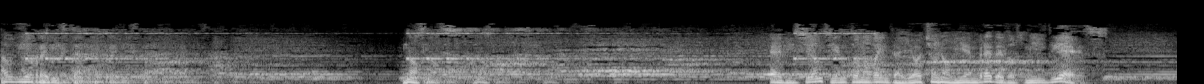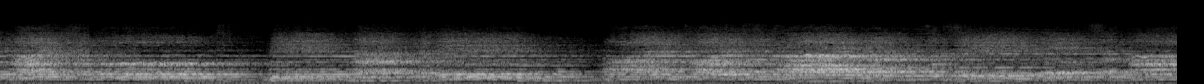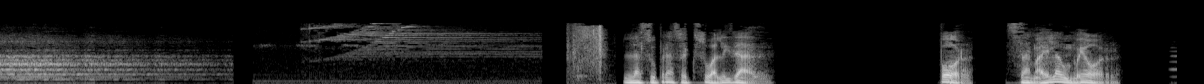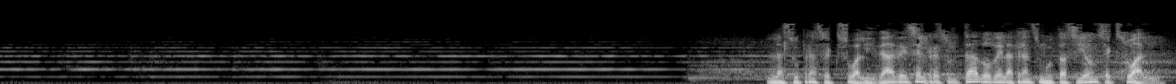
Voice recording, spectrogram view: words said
Audio revista. Gnosis. Edición 198 noviembre de 2010. La suprasexualidad. Por Samael Aumeor. La suprasexualidad es el resultado de la transmutación sexual.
